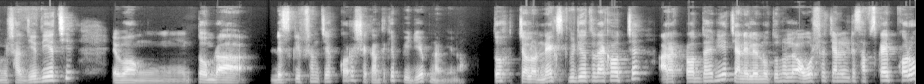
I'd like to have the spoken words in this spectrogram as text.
আমি সাজিয়ে দিয়েছি এবং তোমরা ডিসক্রিপশন চেক করো, সেখান থেকে পিডিএফ নামিয়ে নাও। তো চলো নেক্সট ভিডিওতে দেখা হচ্ছে। আর একটা অধ্যায় নিয়ে চ্যানেলে নতুন হলে অবশ্যই চ্যানেলটি সাবস্ক্রাইব করো।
